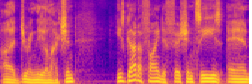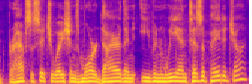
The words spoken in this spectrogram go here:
uh, during the election he's got to find efficiencies, and perhaps the situation's more dire than even we anticipated. John,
